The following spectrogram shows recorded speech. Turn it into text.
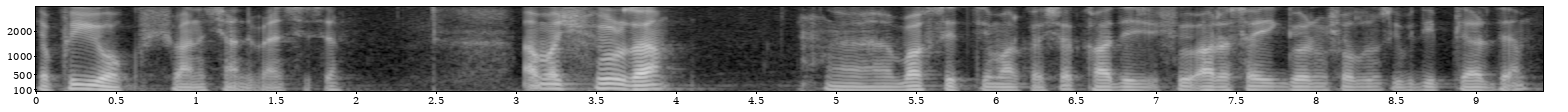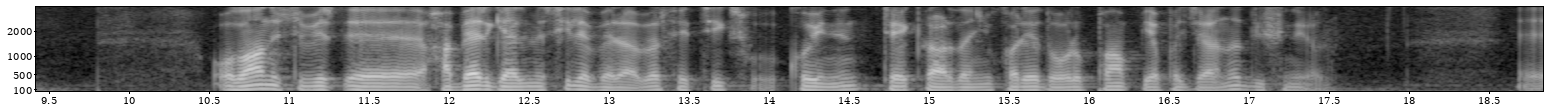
yapı yok şu an için ben size. Ama şurada ee, bahsettiğim arkadaşlar KDC şu RSI'yi görmüş olduğunuz gibi diplerde olağanüstü bir e, haber gelmesiyle beraber FTX coin'in tekrardan yukarıya doğru pump yapacağını düşünüyorum. E,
